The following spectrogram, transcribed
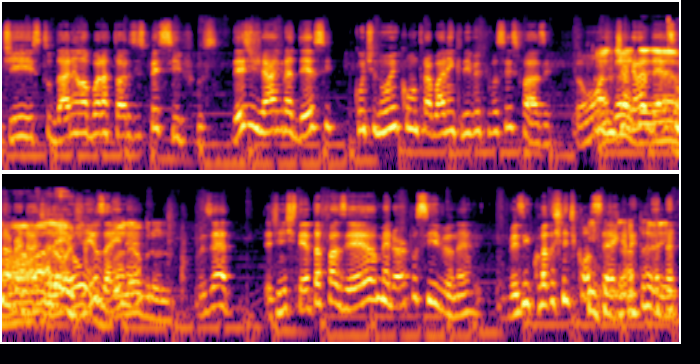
de estudar em laboratórios específicos. Desde já agradeço e continuem com o trabalho incrível que vocês fazem. Então a gente Agrade- agradece, é, na verdade, os valeu, elogios aí, valeu, né? Bruno. Pois é, a gente tenta fazer o melhor possível, né? De vez em quando a gente consegue, né? Exatamente.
